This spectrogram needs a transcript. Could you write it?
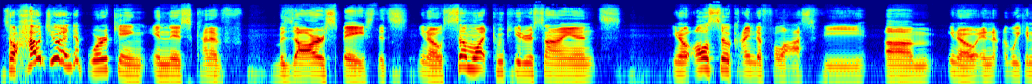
So, how'd you end up working in this kind of bizarre space that's, you know, somewhat computer science, you know, also kind of philosophy, um, you know, and we can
